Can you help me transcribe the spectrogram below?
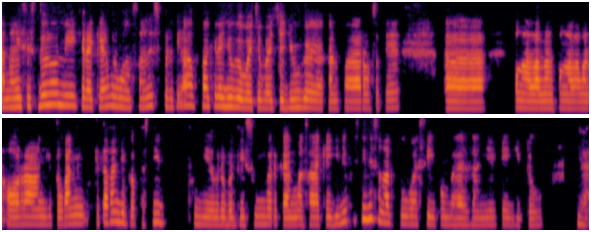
analisis dulu nih kira-kira permasalahannya seperti apa. Kita juga baca-baca juga ya kan Far. Maksudnya eh, pengalaman-pengalaman orang gitu kan kita kan juga pasti punya berbagai sumber kan masalah kayak gini pasti ini sangat luas sih pembahasannya kayak gitu ya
